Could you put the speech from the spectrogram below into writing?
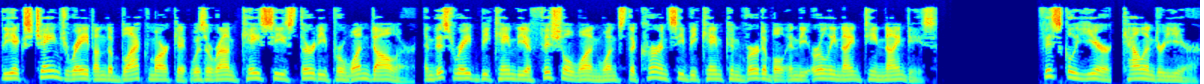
The exchange rate on the black market was around KCs 30 per $1, and this rate became the official one once the currency became convertible in the early 1990s. Fiscal year, calendar year.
